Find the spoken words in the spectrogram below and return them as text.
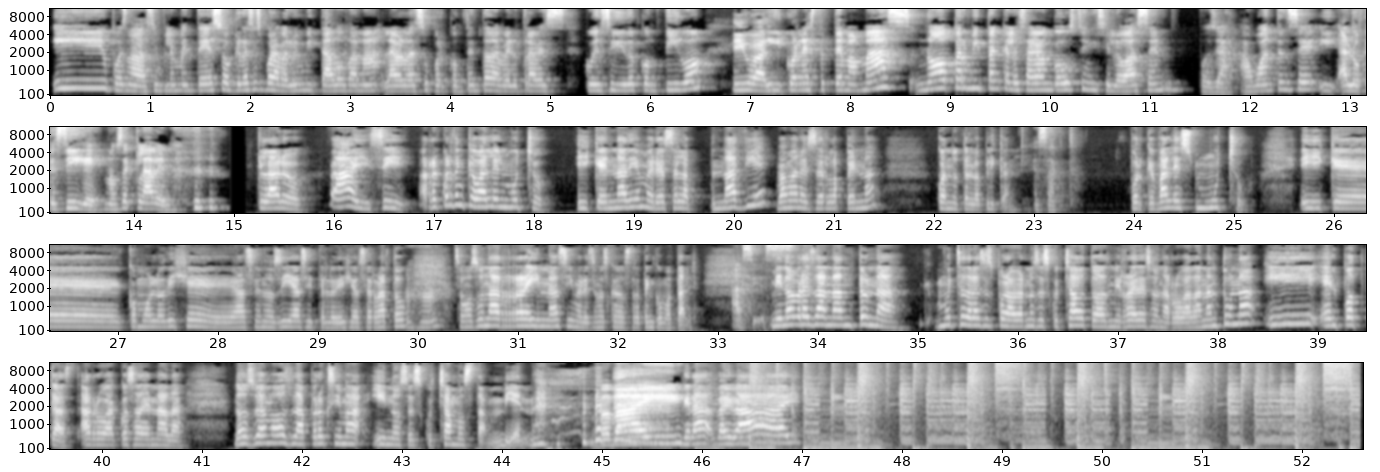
Y pues nada, simplemente eso. Gracias por haberme invitado, Dana. La verdad, súper contenta de haber otra vez coincidido contigo. Igual. Y con este tema más. No permitan que les hagan ghosting y si lo hacen, pues ya, aguántense y a lo que sigue, no se claven. Claro. Ay, sí. Recuerden que valen mucho y que nadie merece la nadie va a merecer la pena cuando te lo aplican. Exacto. Porque vales mucho. Y que, como lo dije hace unos días y te lo dije hace rato, Ajá. somos unas reinas y merecemos que nos traten como tal. Así es. Mi nombre es Ana Antuna. Muchas gracias por habernos escuchado. Todas mis redes son arroba Dan Antuna y el podcast arroba cosa de nada. Nos vemos la próxima y nos escuchamos también. Bye bye. Gra- bye bye.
